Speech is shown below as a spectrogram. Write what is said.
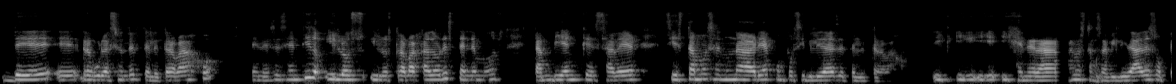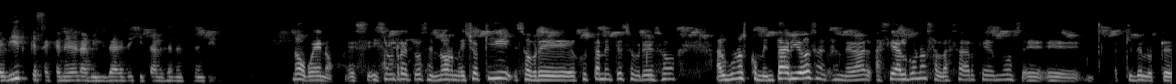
de regulación del teletrabajo, en ese sentido. Y los, y los trabajadores tenemos también que saber si estamos en un área con posibilidades de teletrabajo y, y, y generar nuestras habilidades o pedir que se generen habilidades digitales en ese sentido. No, bueno, es, y son retos enormes. Yo aquí sobre, justamente sobre eso, algunos comentarios en general, así algunos al azar que hemos, eh, eh, aquí de los que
